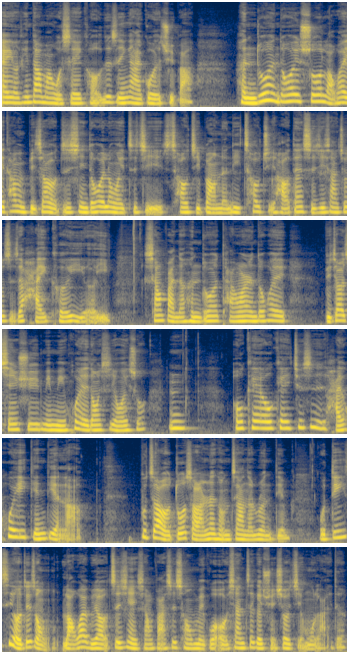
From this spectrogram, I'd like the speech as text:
哎，有听到吗？我是 Echo，日子应该还过得去吧？很多人都会说老外他们比较有自信，都会认为自己超级棒，能力超级好，但实际上就只是还可以而已。相反的，很多台湾人都会比较谦虚，明明会的东西也会说，嗯，OK OK，就是还会一点点啦。不知道有多少人认同这样的论点。我第一次有这种老外比较有自信的想法，是从美国偶像这个选秀节目来的。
